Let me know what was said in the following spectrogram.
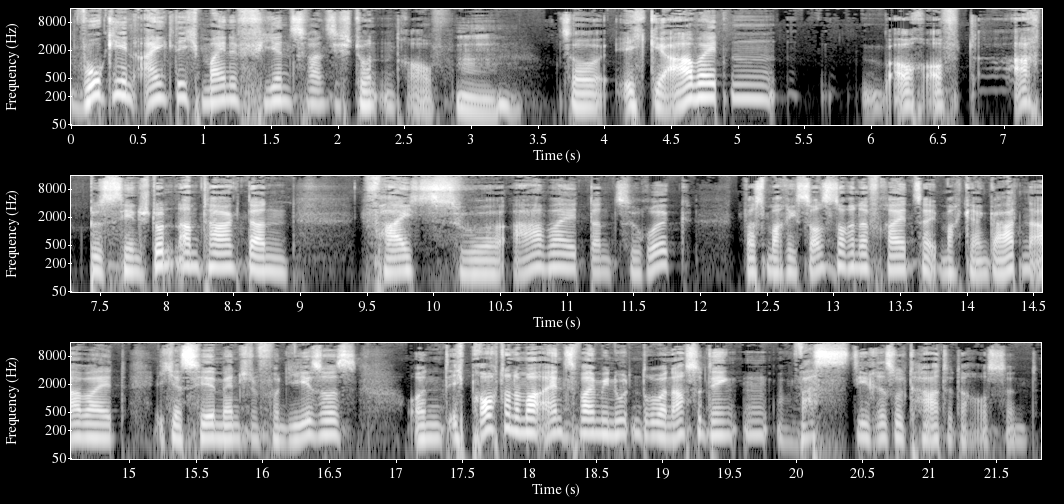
wo gehen eigentlich meine 24 Stunden drauf? Hm. So, ich gehe arbeiten, auch oft acht bis zehn Stunden am Tag, dann fahre ich zur Arbeit, dann zurück. Was mache ich sonst noch in der Freizeit? Ich mache gerne Gartenarbeit. Ich erzähle Menschen von Jesus. Und ich brauche doch noch mal ein, zwei Minuten drüber nachzudenken, was die Resultate daraus sind.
